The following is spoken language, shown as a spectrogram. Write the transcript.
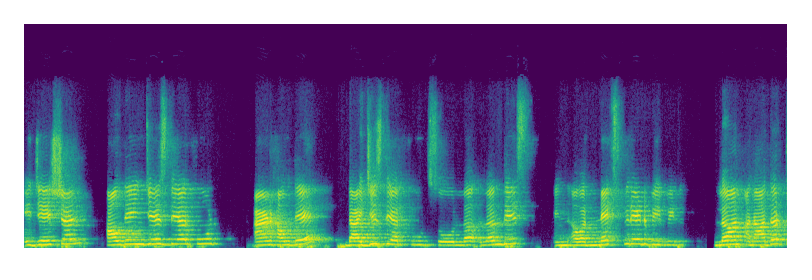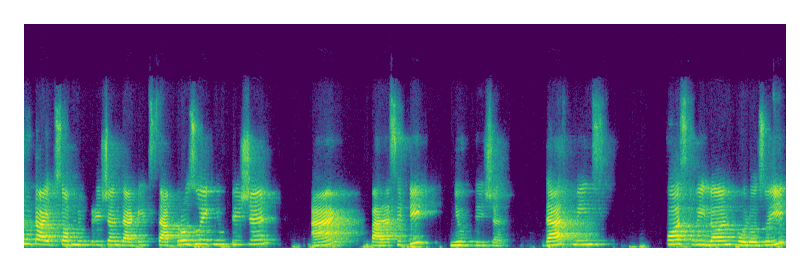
digestion, how they ingest their food and how they digest their food. So learn this in our next period. We will learn another two types of nutrition that is saprozoic nutrition and parasitic nutrition. That means first we learn holozoic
